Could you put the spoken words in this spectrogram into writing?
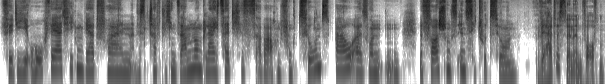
für die hochwertigen, wertvollen wissenschaftlichen Sammlungen. Gleichzeitig ist es aber auch ein Funktionsbau, also eine Forschungsinstitution. Wer hat es denn entworfen?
